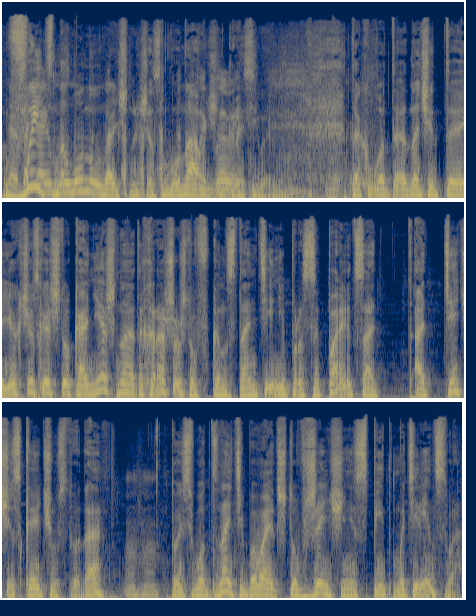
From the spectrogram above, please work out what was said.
Выть на Луну начну сейчас. Луна очень красивая. Так вот, э, значит, э, я хочу сказать, что, конечно, это хорошо, что в Константине просыпается отеческое чувство, да? То есть, вот, знаете, бывает, что в женщине спит материнство.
